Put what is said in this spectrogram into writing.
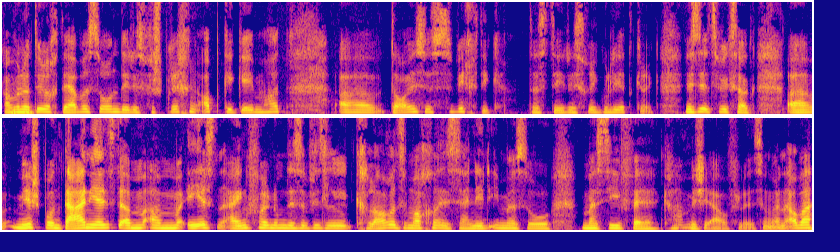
Aber Mhm. natürlich der Person, die das Versprechen abgegeben hat, äh, da ist es wichtig dass die das reguliert kriegt. Das ist jetzt, wie gesagt, äh, mir spontan jetzt am, am ehesten eingefallen, um das ein bisschen klarer zu machen. Es sind nicht immer so massive karmische Auflösungen. Aber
